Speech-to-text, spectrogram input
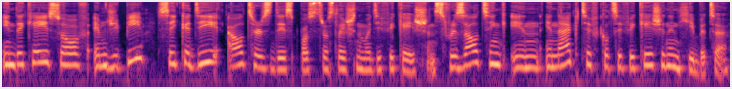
In the case of MGP, CKD alters these post-translational modifications, resulting in inactive calcification inhibitor.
